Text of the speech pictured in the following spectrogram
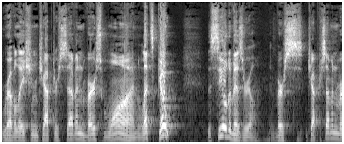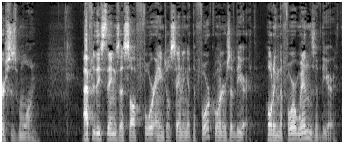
Revelation chapter 7 verse 1. Let's go. The sealed of Israel. Verse chapter 7 verses 1. After these things I saw four angels standing at the four corners of the earth, holding the four winds of the earth,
